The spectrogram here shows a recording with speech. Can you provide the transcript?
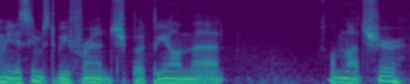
I mean, it seems to be French, but beyond that, I'm not sure.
